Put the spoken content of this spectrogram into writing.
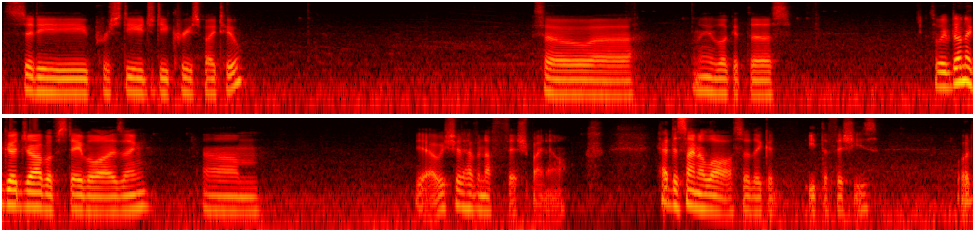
City prestige decreased by two. So, uh, let me look at this. So we've done a good job of stabilizing. Um, yeah, we should have enough fish by now. Had to sign a law so they could eat the fishies. What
